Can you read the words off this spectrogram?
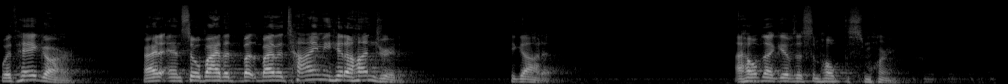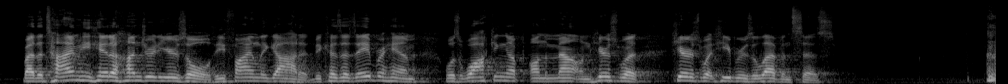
with Hagar. Right? And so by the, but by the time he hit 100, he got it. I hope that gives us some hope this morning. By the time he hit 100 years old, he finally got it. Because as Abraham was walking up on the mountain, here's what, here's what Hebrews 11 says.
